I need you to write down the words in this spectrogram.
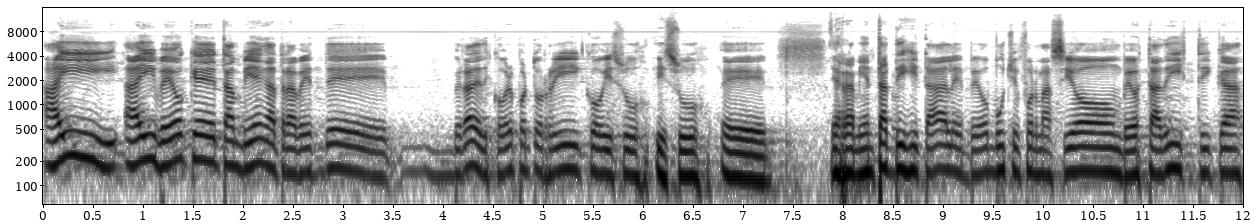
Ahí, ahí veo que también a través de, de Discover Puerto Rico y sus, y sus eh, herramientas digitales, veo mucha información, veo estadísticas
